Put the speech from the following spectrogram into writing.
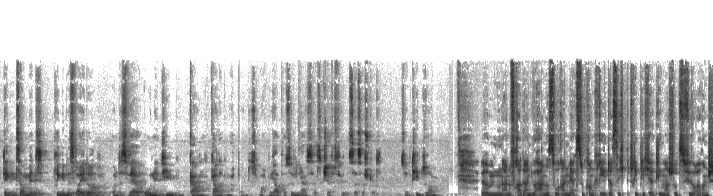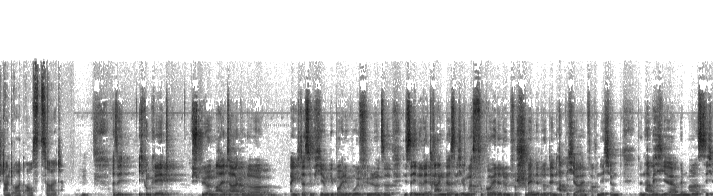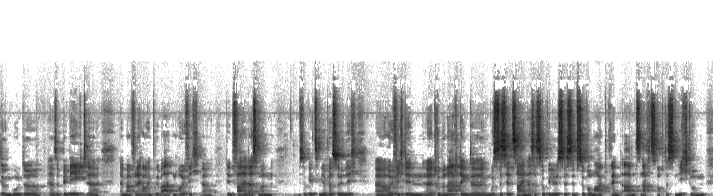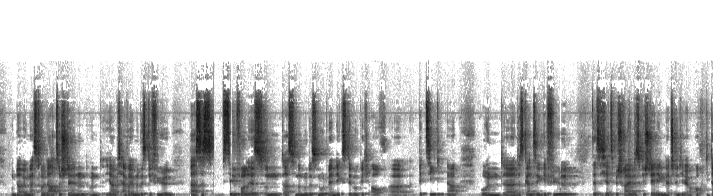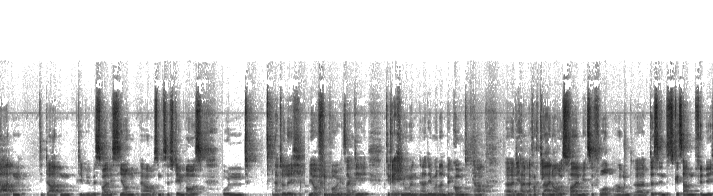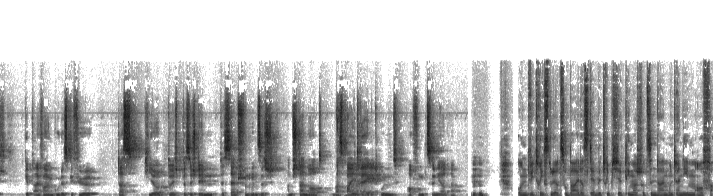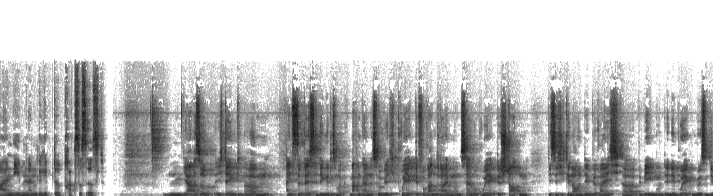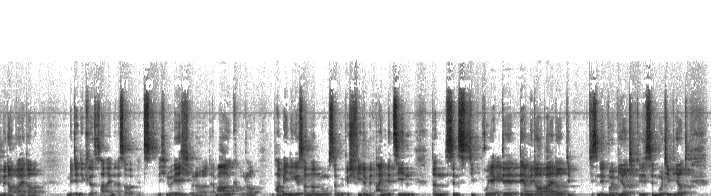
denken sie mit, bringen das weiter und das wäre ohne ein Team gar, gar nicht machbar. Und das macht mich auch persönlich als, als Geschäftsführer sehr, sehr stolz, so ein Team zu haben. Ähm, nun eine Frage an Johannes. Woran merkst du konkret, dass sich betrieblicher Klimaschutz für euren Standort auszahlt? Mhm. Also ich, ich konkret spüre im Alltag oder eigentlich, dass ich mich hier im Gebäude wohlfühle. Und so dieser innere Drang, dass nicht irgendwas vergeudet und verschwendet wird, den habe ich ja einfach nicht. Und den habe ich, äh, wenn man sich irgendwo unter, also bewegt, äh, einmal vielleicht auch im Privaten häufig äh, den Fall, dass man, so geht's mir persönlich, äh, häufig den äh, drüber nachdenkt, äh, muss das jetzt sein, dass es so gelöst ist, im Supermarkt brennt abends, nachts noch das nicht, um, um da irgendwas toll darzustellen. Und, und hier habe ich einfach immer das Gefühl, dass es sinnvoll ist und dass man nur das Notwendigste wirklich auch äh, bezieht. Ja. Und äh, das ganze Gefühl, das ich jetzt beschreibe, das bestätigen letztendlich auch die Daten, die Daten, die wir visualisieren ja, aus dem System raus. Und natürlich, wie auch schon vorher gesagt, die, die Rechnungen, ja, die man dann bekommt, ja, äh, die halt einfach kleiner ausfallen wie zuvor. Ja, und äh, das insgesamt, finde ich, gibt einfach ein gutes Gefühl, dass hier durch das System, das selbst von uns ist, am Standort was beiträgt und auch funktioniert. Ja. Mhm. Und wie trägst du dazu bei, dass der betriebliche Klimaschutz in deinem Unternehmen auf allen Ebenen gelebte Praxis ist? Ja, also ich denke, ähm, eins der besten Dinge, das man machen kann, ist wirklich Projekte vorantreiben und selber Projekte starten, die sich genau in dem Bereich äh, bewegen. Und in den Projekten müssen die Mitarbeiter mit integriert sein. Also jetzt nicht nur ich oder der Marc oder ein paar wenige, sondern man muss da möglichst viele mit einbeziehen. Dann sind es die Projekte der Mitarbeiter, die, die sind involviert, die sind motiviert,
